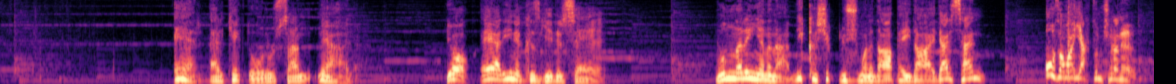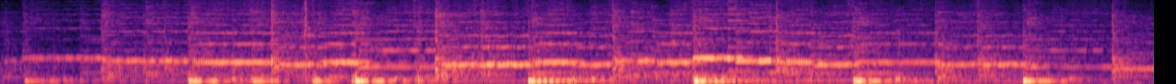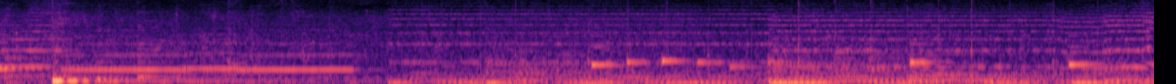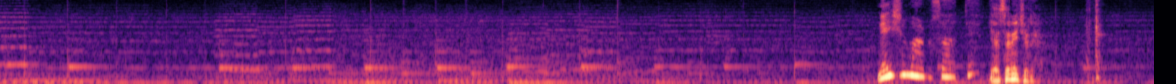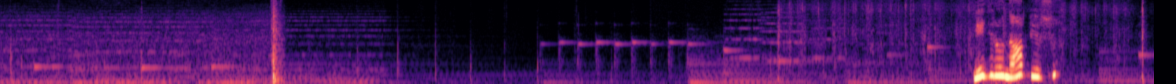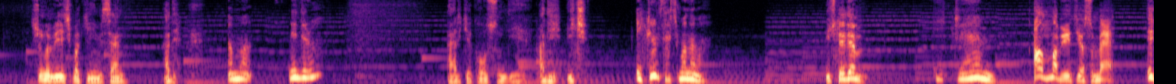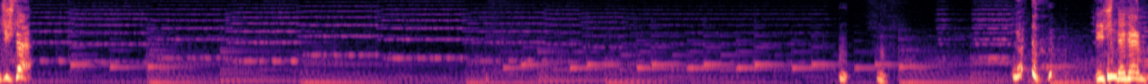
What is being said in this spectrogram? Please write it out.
Eğer erkek doğurursan ne hala? Yok eğer yine kız gelirse... Bunların yanına bir kaşık düşmanı daha peyda edersen... O zaman yaktım çıranı. Ne işin var bu saatte? Gelsene içeri. Nedir o ne yapıyorsun? Şunu bir iç bakayım sen. Hadi. Ama nedir o? Erkek olsun diye. Hadi iç. Ekrem saçmalama. İç dedim. Ekrem. Amma büyütüyorsun be. İç işte. İç dedim.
